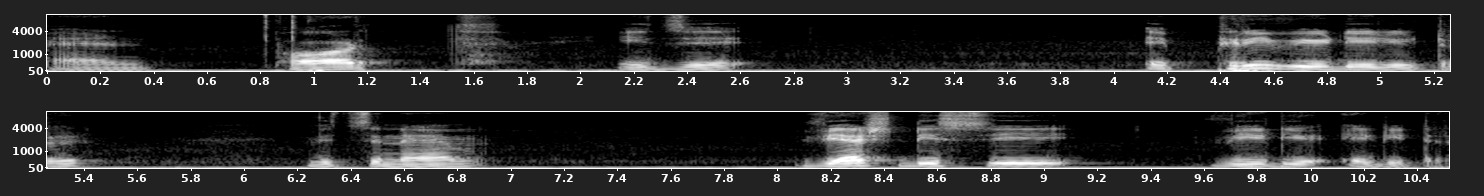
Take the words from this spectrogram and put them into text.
and fourth is a, a free video editor which name VSDC video editor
